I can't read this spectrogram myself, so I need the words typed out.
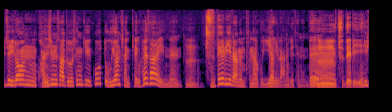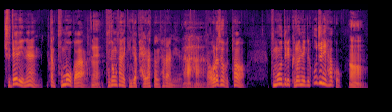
이제 이런 관심사도 생기고 또 우연찮게 회사에 있는 음. 주대리라는 분하고 이야기를 나누게 되는데 음, 주대리 이 주대리는 일단 부모가 네. 부동산에 굉장히 밝았던 사람이에요. 어려서부터 부모들이 그런 얘기를 꾸준히 하고 어.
